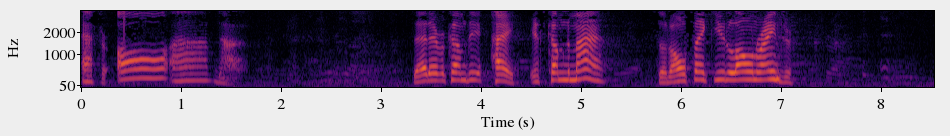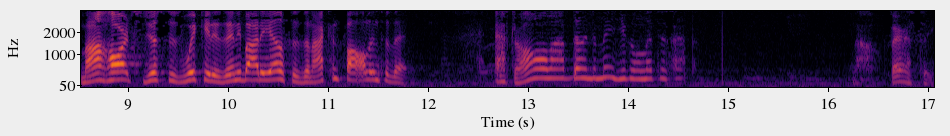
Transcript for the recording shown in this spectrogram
After all I've done. Does that ever come to you? Hey, it's come to mine. So don't think you the Lone Ranger. My heart's just as wicked as anybody else's, and I can fall into that. After all I've done to me, you're going to let this happen? No, Pharisee.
